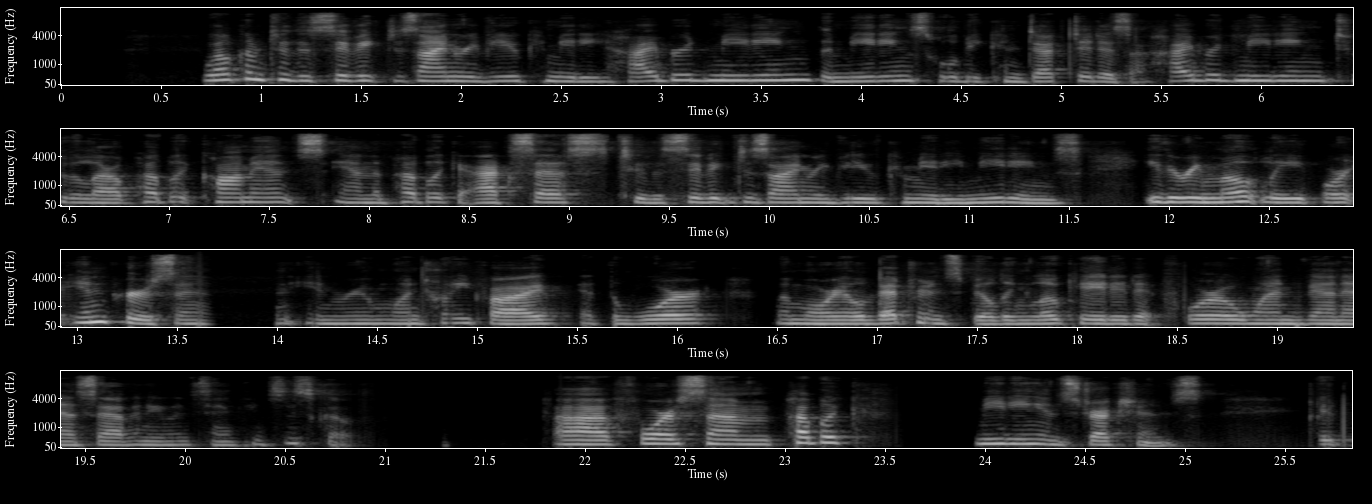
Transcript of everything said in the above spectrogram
Welcome to the Civic Design Review Committee hybrid meeting. The meetings will be conducted as a hybrid meeting to allow public comments and the public access to the Civic Design Review Committee meetings, either remotely or in person in room 125 at the War Memorial Veterans Building located at 401 Van Ness Avenue in San Francisco. Uh, For some public meeting instructions.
